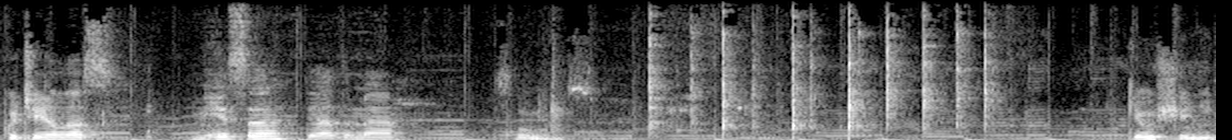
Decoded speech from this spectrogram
kučėlas, mėsą dedame svagūnus. Kiaušinį.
